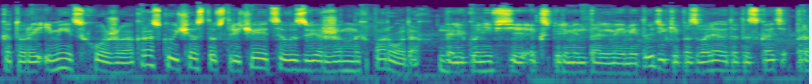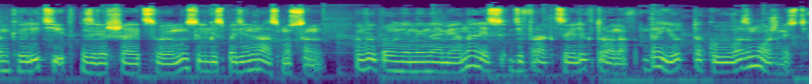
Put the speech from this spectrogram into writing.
который имеет схожую окраску и часто встречается в изверженных породах. Далеко не все экспериментальные методики позволяют отыскать транквилитит, завершает свою мысль господин Расмуссен. Выполненный нами анализ дифракции электронов дает такую возможность,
